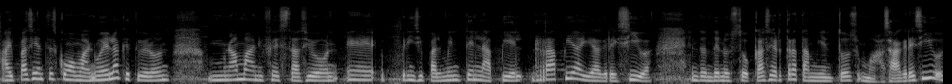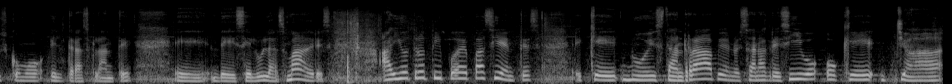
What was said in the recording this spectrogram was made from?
Hay pacientes como Manuela que tuvieron una manifestación eh, principalmente en la piel rápida y agresiva, en donde nos toca hacer tratamientos más agresivos, como el trasplante eh, de células madres. Hay otro tipo de pacientes eh, que no es tan rápido, no es tan agresivo o que ya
